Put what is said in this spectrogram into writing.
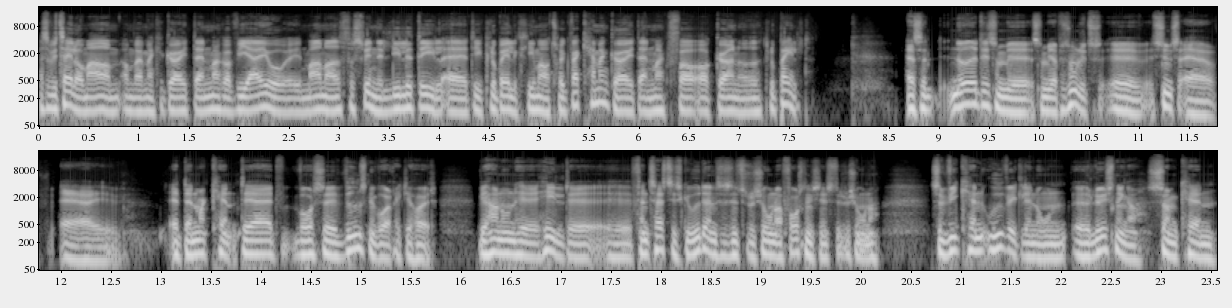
Altså, vi taler jo meget om, om, hvad man kan gøre i Danmark, og vi er jo en meget, meget forsvindende lille del af det globale klimaaftryk. Hvad kan man gøre i Danmark for at gøre noget globalt? Altså, noget af det, som, jeg, som jeg personligt øh, synes er, er, øh, at Danmark kan, det er, at vores øh, vidensniveau er rigtig højt. Vi har nogle øh, helt øh, øh, fantastiske uddannelsesinstitutioner og forskningsinstitutioner, så vi kan udvikle nogle øh, løsninger, som kan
